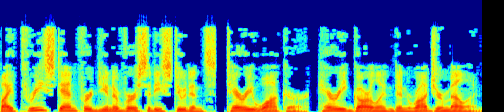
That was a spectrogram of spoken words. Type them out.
by three Stanford University students, Terry Walker, Harry Garland and Roger Melen.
